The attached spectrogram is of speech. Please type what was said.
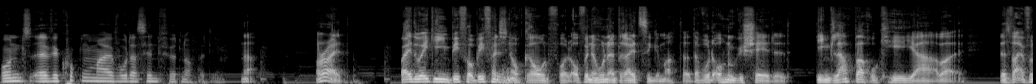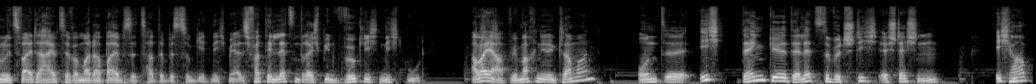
und äh, wir gucken mal, wo das hinführt noch mit ihm. Na, alright. By the way, gegen BVB fand ich ihn auch grauenvoll, auch wenn er 113 gemacht hat. Da wurde auch nur geschädelt. Gegen Gladbach, okay, ja, aber das war einfach nur die zweite Halbzeit, weil man da Ballbesitz hatte bis zum geht nicht mehr. Also ich fand den letzten drei Spielen wirklich nicht gut. Aber ja, wir machen ihn in Klammern. Und äh, ich denke, der letzte wird stich, äh, stechen. Ich habe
